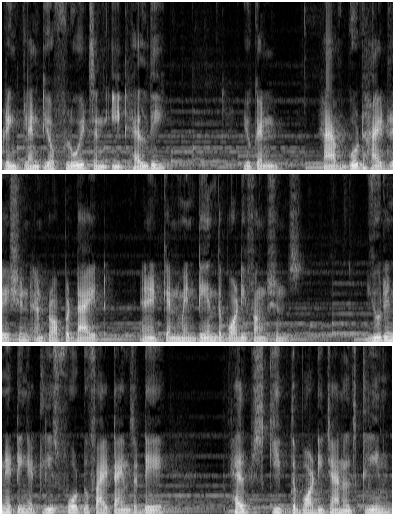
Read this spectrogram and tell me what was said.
drink plenty of fluids, and eat healthy. You can have good hydration and proper diet, and it can maintain the body functions. Urinating at least 4 to 5 times a day helps keep the body channels clean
